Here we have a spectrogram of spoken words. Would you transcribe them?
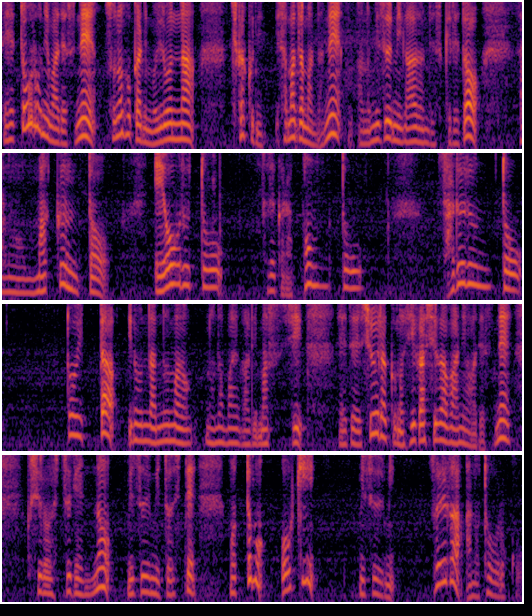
で灯籠にはですねその他にもいろんな近くにさまざまなねあの湖があるんですけれどあのマクン島エオル島それからポン島サルルン島といったいろんな沼の名前がありますしえーで集落の東側にはですね釧路湿原の湖として最も大きい湖それがあの灯籠湖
